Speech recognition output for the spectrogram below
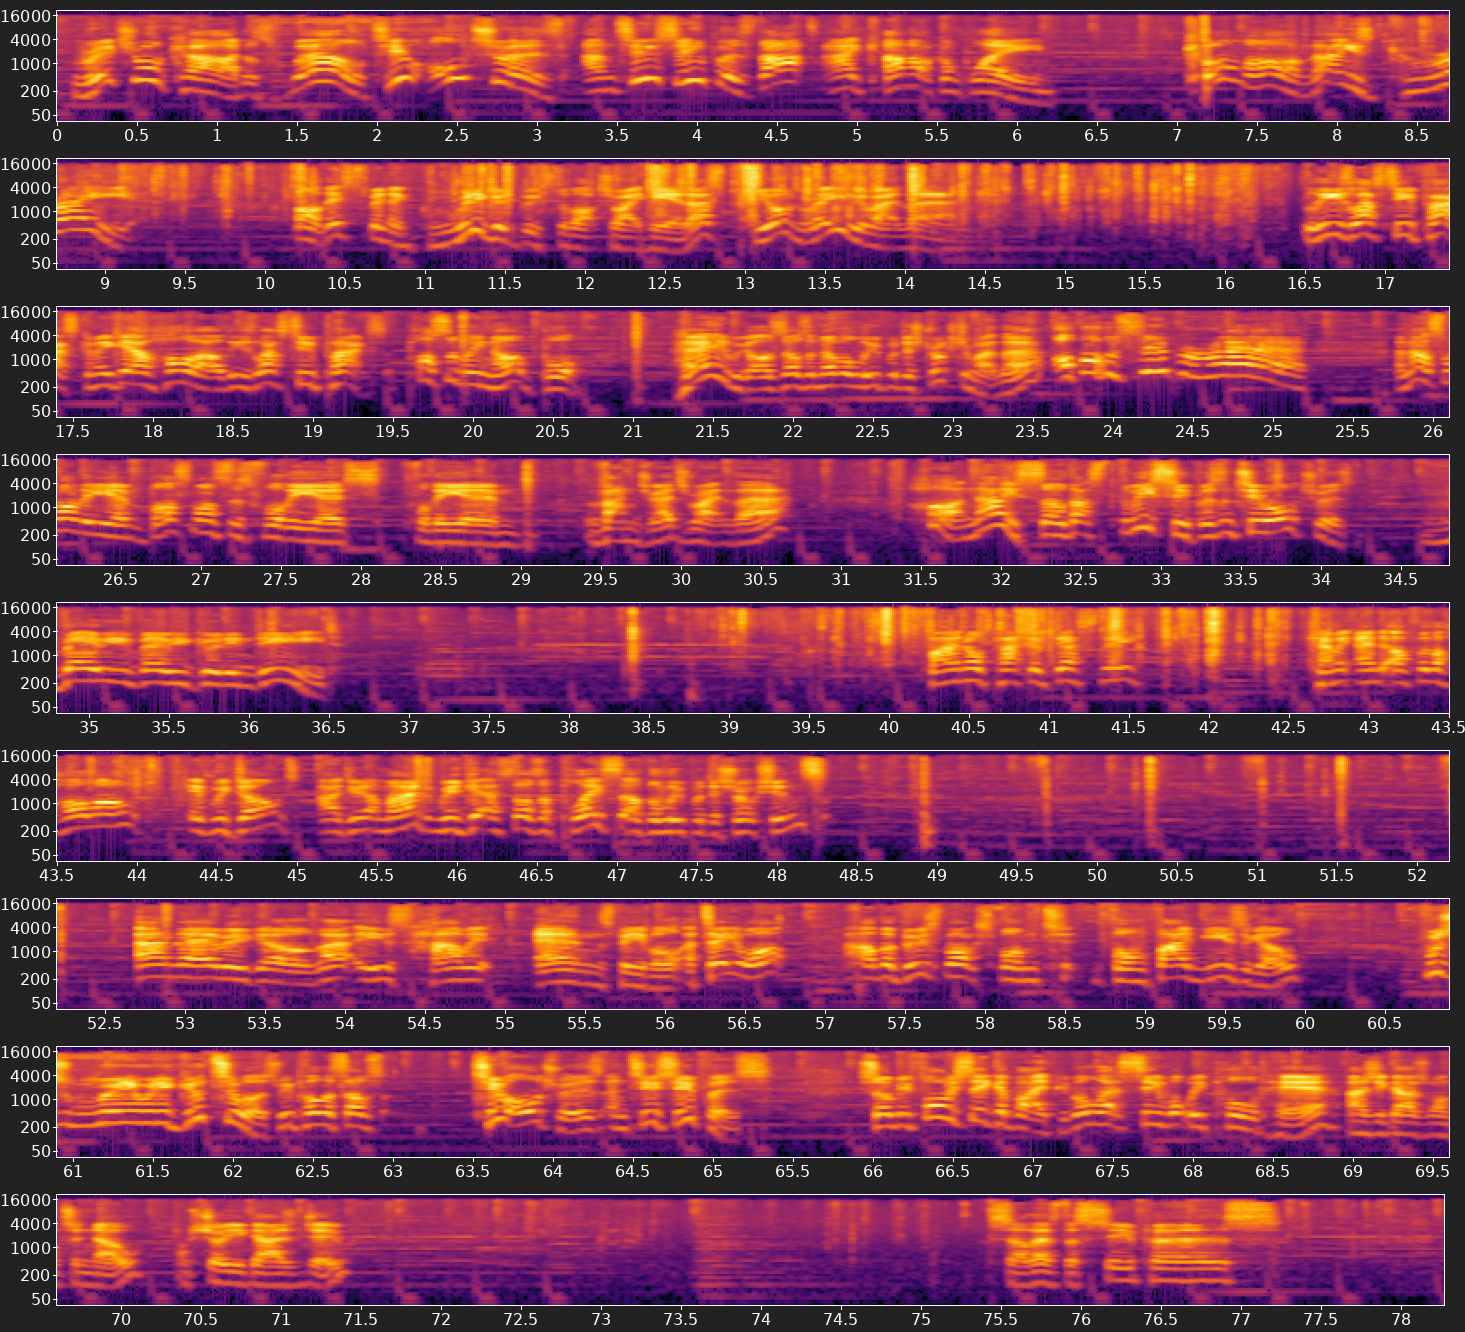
Ritual card as well. Two ultras and two supers. That I cannot complain. Come on, that is great. Oh, this has been a really good booster box right here. That's pure gravy right there. These last two packs, can we get a holo out of these last two packs? Possibly not, but hey, we got ourselves another Loop of Destruction right there. Oh, super rare! And that's one of the um, boss monsters for the uh, for the um, Vandreds right there. Oh, nice. So that's three supers and two ultras. Very, very good indeed. Final pack of Destiny. Can we end it off with a holo? If we don't, I do not mind. We get ourselves a place of the Loop of Destructions. And there we go. That is how it ends, people. I tell you what, out of a boost box from from five years ago was really, really good to us. We pulled ourselves two ultras and two supers. So before we say goodbye, people, let's see what we pulled here, as you guys want to know. I'm sure you guys do. So there's the supers.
